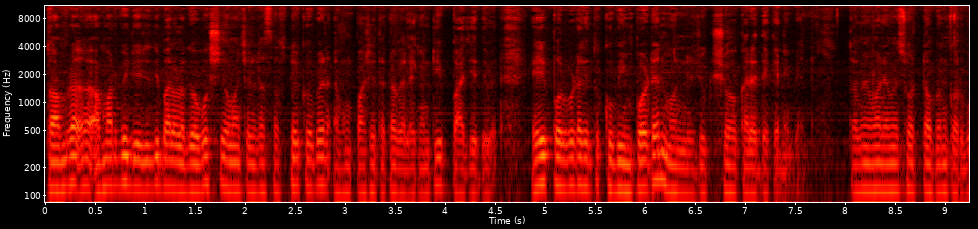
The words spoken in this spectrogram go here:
তো আমরা, আমার ভিডিও যদি ভালো লাগে অবশ্যই আমার চ্যানেলটা সাবস্ক্রাইব করবেন এবং পাশে থাকা বেলাইকনটি বাজিয়ে দেবেন। এই পর্বটা কিন্তু খুব ইম্পর্টেন্ট মনোযোগ সহকারে দেখে নেবেন। তো আমি আমার এম এস ওয়ার্ডটা ওপেন করব।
